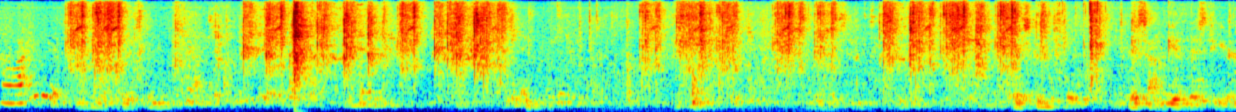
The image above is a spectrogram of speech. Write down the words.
How are you? Kristen, this, I'll give this to your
